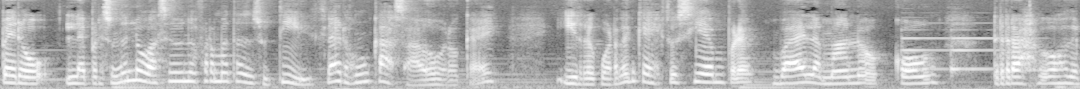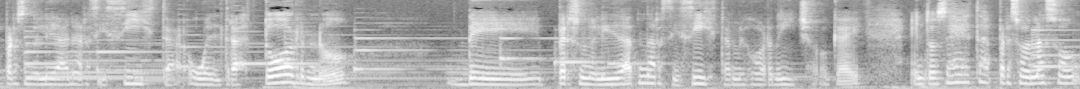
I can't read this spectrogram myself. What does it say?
Pero la persona lo hace de una forma tan sutil. Claro, es un cazador, ¿ok? Y recuerden que esto siempre va de la mano con rasgos de personalidad narcisista o el trastorno de personalidad narcisista, mejor dicho, ¿ok? Entonces estas personas son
